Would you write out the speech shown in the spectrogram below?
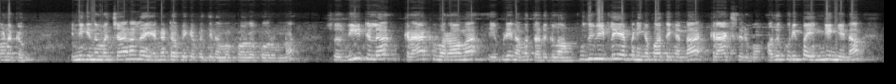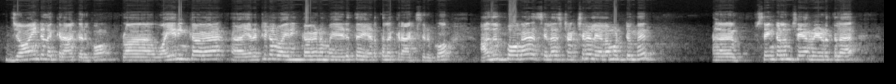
வணக்கம். இன்னைக்கு நம்ம சேனல்ல என்ன டாப்பிக்கை பத்தி நம்ம பார்க்க போறோம்னா ஸோ வீட்டில் கிராக் வராமல் எப்படி நம்ம தடுக்கலாம்? புது வீட்லேயே இப்போ நீங்கள் பார்த்தீங்கன்னா கிராக்ஸ் இருக்கும். அது குறிப்பாக எங்கெங்கன்னா ஜாயிண்டில் கிராக் இருக்கும். ஒயரிங்காக எலக்ட்ரிக்கல் ஒயரிங்காக நம்ம எடுத்த இடத்துல கிராக்ஸ் இருக்கும். அது போக சில ஸ்ட்ரக்சரல் எலமெண்ட்டுமே செங்கலும் சேர்ற இடத்துல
